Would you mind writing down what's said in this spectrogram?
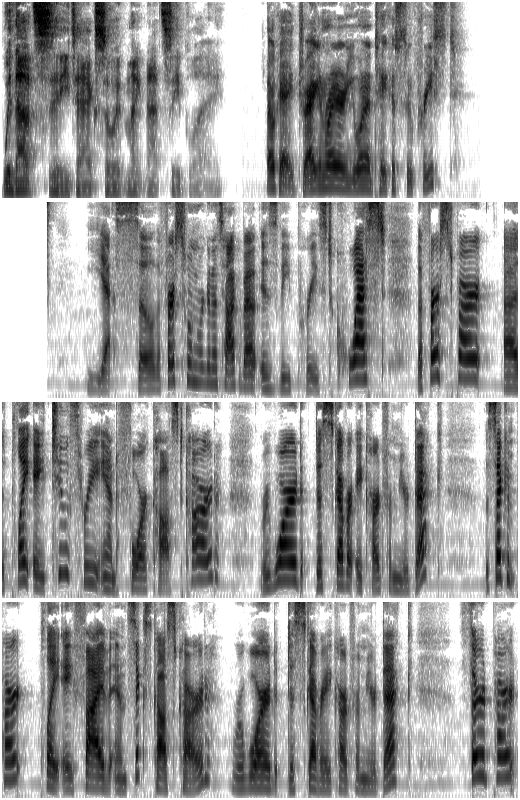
without City Tax, so it might not see play. Okay, Dragon Rider, you want to take us through Priest? Yes. So the first one we're going to talk about is the Priest Quest. The first part, uh, play a two, three, and four cost card. Reward: discover a card from your deck. The second part, play a 5 and 6 cost card. Reward discover a card from your deck. Third part,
